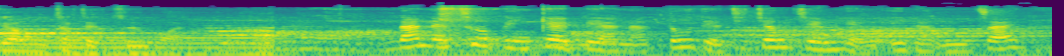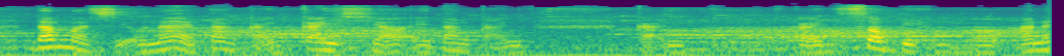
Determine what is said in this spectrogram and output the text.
供足侪资源。咱的厝边隔壁若拄着即种情形，伊若毋知，咱嘛是有哪会当甲伊介绍，会当甲伊、甲伊、甲伊说明吼，安尼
